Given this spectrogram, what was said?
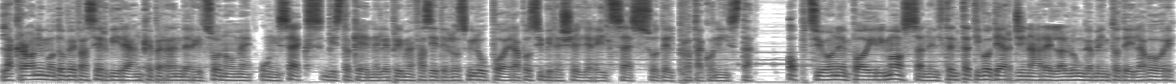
L'acronimo doveva servire anche per rendere il suo nome unisex, visto che nelle prime fasi dello sviluppo era possibile scegliere il sesso del protagonista, opzione poi rimossa nel tentativo di arginare l'allungamento dei lavori.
